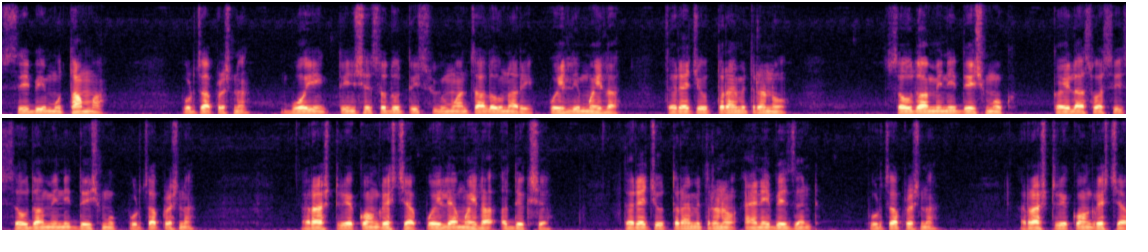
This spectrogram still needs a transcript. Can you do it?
सी बी मुथाम्मा. पुढचा प्रश्न. बोईंग तीनशे सदोतीस विमान चालवणारी पहिली महिला. तर याचे उत्तर आहे मित्रांनो सौदामिनी देशमुख कैलासवासी सौदामिनी देशमुख पुढचा प्रश्न. राष्ट्रीय काँग्रेसच्या पहिल्या महिला अध्यक्ष. तर याचे उत्तर आहे मित्रांनो ॲनी बेझंट पुढचा प्रश्न. राष्ट्रीय काँग्रेसच्या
